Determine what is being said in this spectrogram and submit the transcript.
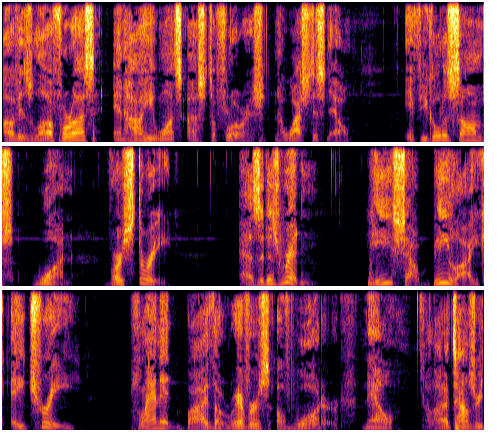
of his love for us, and how he wants us to flourish. Now, watch this now. If you go to Psalms 1, verse 3, as it is written, he shall be like a tree planted by the rivers of water. Now, a lot of times we,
